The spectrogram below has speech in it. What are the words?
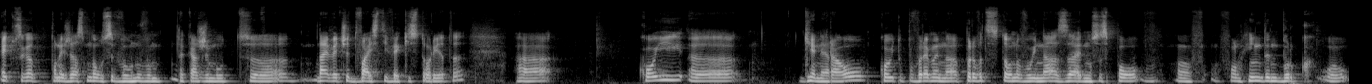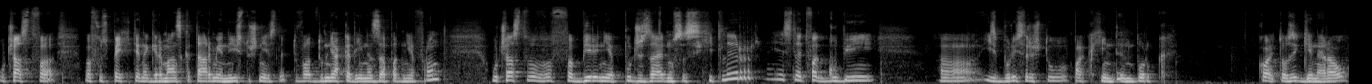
ето сега, понеже аз много се вълнувам, да кажем, от а, най-вече 20 век историята, а, кой а, генерал, който по време на Първата световна война заедно с Пол фон Хинденбург участва в успехите на германската армия на източния, след това до някъде и на западния фронт, участва в бирения пуч заедно с Хитлер и след това губи а, избори срещу пак Хинденбург. Кой е този генерал?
